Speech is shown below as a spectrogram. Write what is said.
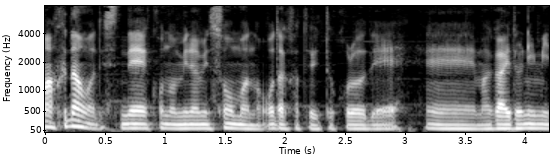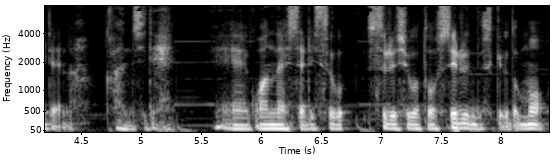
まあ普段はですねこの南相馬の小高というところで、えー、まあ、ガイド人みたいな感じで、えー、ご案内したりする仕事をしてるんですけれども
